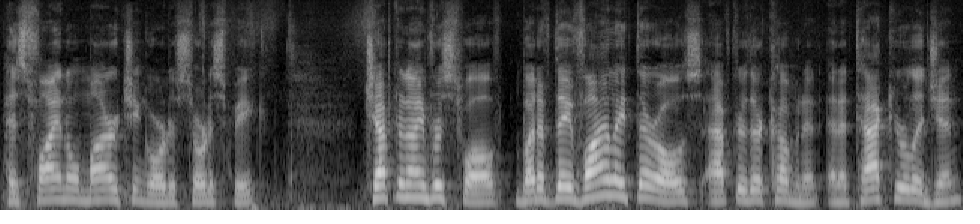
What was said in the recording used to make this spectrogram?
his final marching order, so to speak. Chapter 9, verse 12. But if they violate their oaths after their covenant and attack your religion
